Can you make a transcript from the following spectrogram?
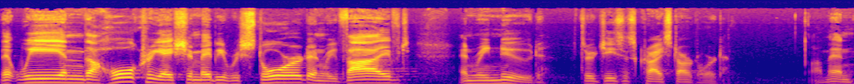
that we and the whole creation may be restored and revived and renewed through Jesus Christ our Lord. Amen.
